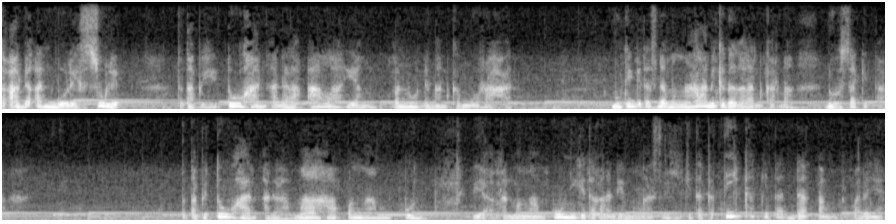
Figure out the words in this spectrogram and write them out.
keadaan boleh sulit tetapi Tuhan adalah Allah yang penuh dengan kemurahan. Mungkin kita sedang mengalami kegagalan karena dosa kita. Tetapi Tuhan adalah Maha Pengampun. Dia akan mengampuni kita karena Dia mengasihi kita ketika kita datang kepadanya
